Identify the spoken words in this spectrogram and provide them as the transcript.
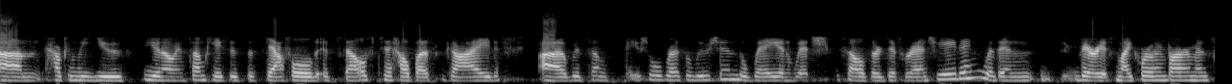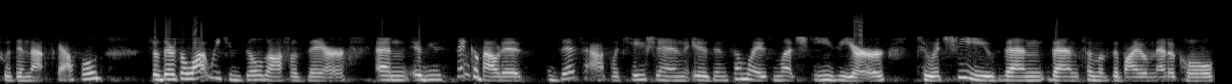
Um, how can we use, you know, in some cases, the scaffold itself to help us guide uh, with some spatial resolution, the way in which cells are differentiating within various microenvironments within that scaffold. So there's a lot we can build off of there. And if you think about it, this application is in some ways much easier to achieve than, than some of the biomedical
